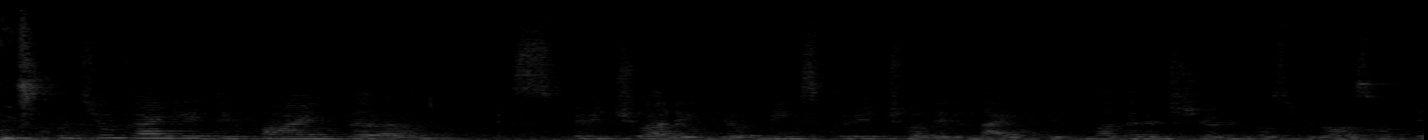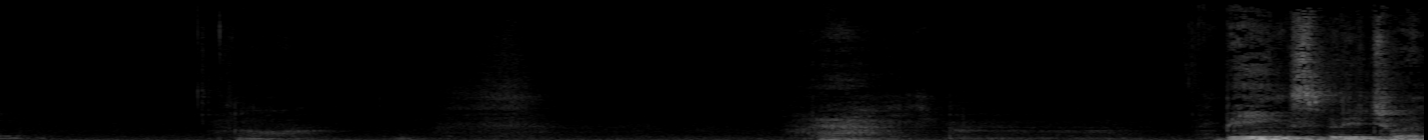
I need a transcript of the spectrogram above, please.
Could you kindly define the spirituality or being spiritual in light with Mother and Sri Aurobindo's philosophy? Being spiritual,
